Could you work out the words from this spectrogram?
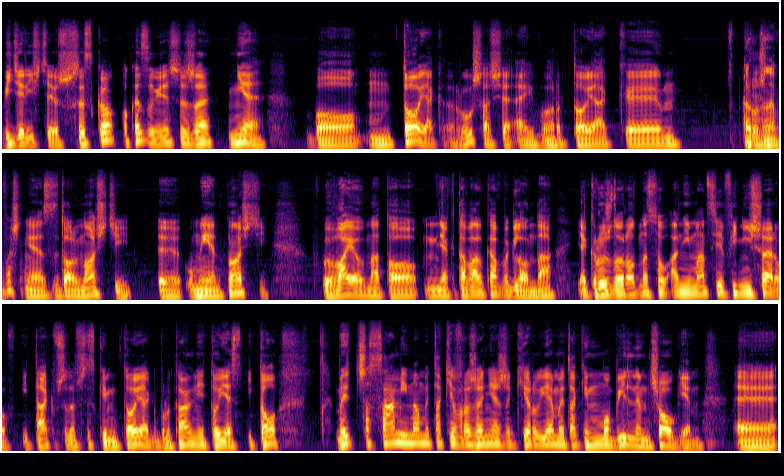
widzieliście już wszystko. Okazuje się, że nie, bo mm, to jak rusza się Eivor, to jak... Y, różne właśnie zdolności, y, umiejętności wpływają na to, jak ta walka wygląda, jak różnorodne są animacje finisherów i tak przede wszystkim to, jak brutalnie to jest. I to my czasami mamy takie wrażenie, że kierujemy takim mobilnym czołgiem. E,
